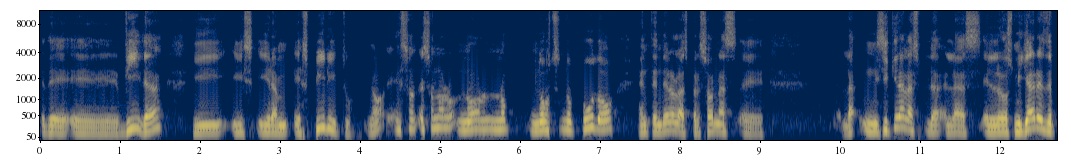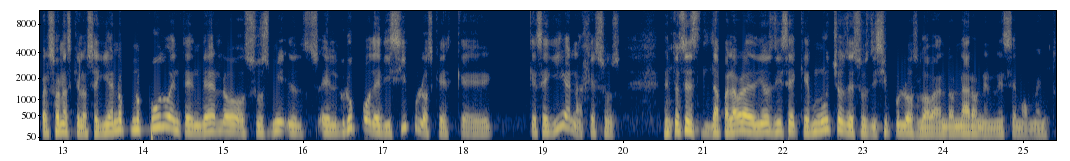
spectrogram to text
de vida y, eran espíritu, ¿no? Eso, eso no, no, no, no, no pudo entender a las personas ni siquiera las, los millares de personas que lo seguían, no, pudo entenderlo el grupo de discípulos que, seguían a Jesús. Entonces, la palabra de Dios dice que muchos de sus discípulos lo abandonaron en ese momento.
